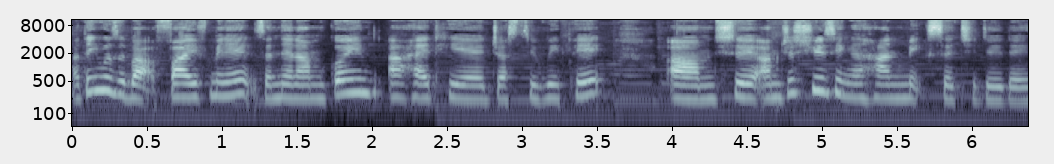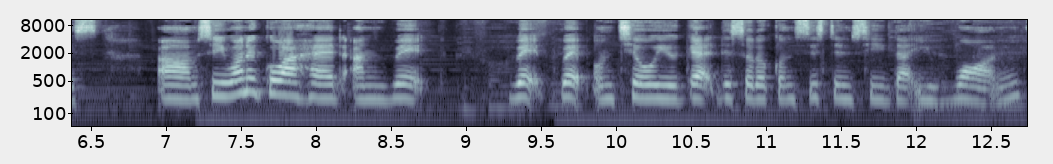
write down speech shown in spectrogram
I think it was about five minutes and then I'm going ahead here just to whip it. Um, so I'm just using a hand mixer to do this. Um, so you want to go ahead and whip whip whip until you get this sort of consistency that you want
